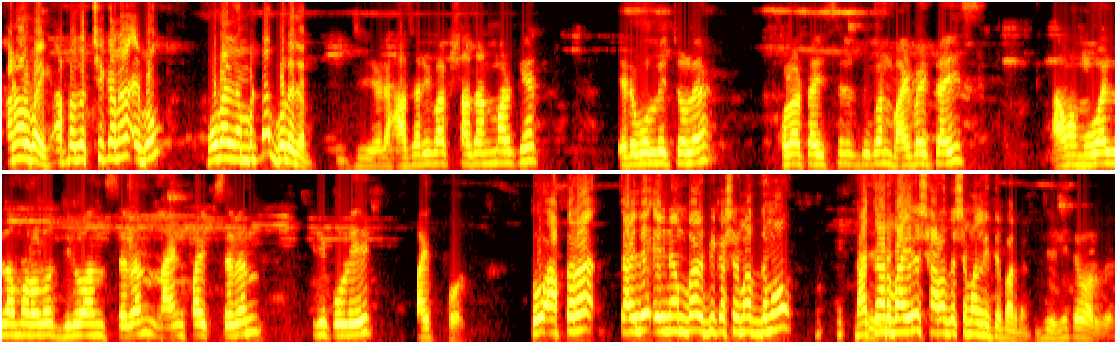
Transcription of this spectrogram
আনোয়ার ভাই আপনাদের ঠিকানা এবং মোবাইল নাম্বারটা বলে দেন। জি এটা হাজারিবাগ সাজান মার্কেট। এটা বললেই চলে। খোলা টাইসের দোকান বাই বাই টাইস আমার মোবাইল নাম্বার হলো zero one seven nine five seven triple eight five four তো আপনারা চাইলে এই নাম্বার বিকাশের মাধ্যমেও ঢাকার বাইরে সারা দেশে মাল নিতে পারবেন। জি নিতে পারবেন।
